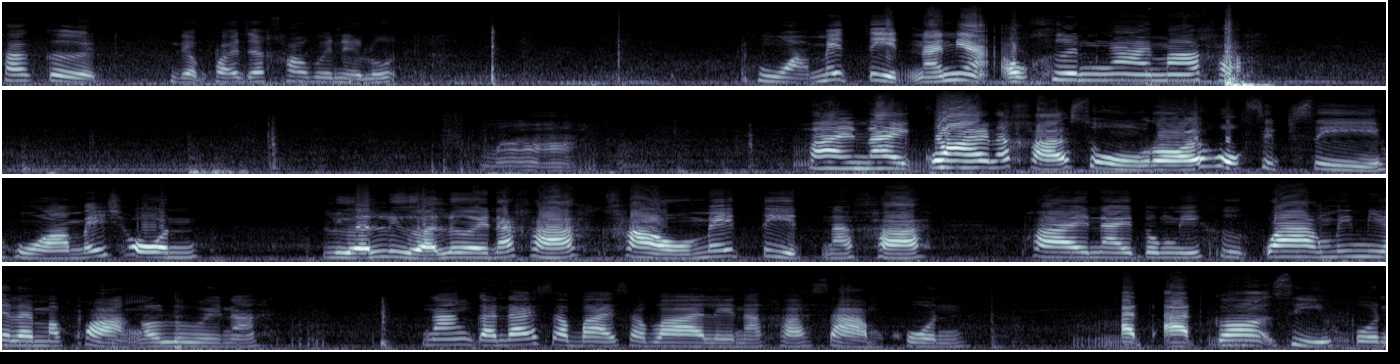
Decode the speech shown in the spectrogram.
ถ้าเกิดเดี๋ยวพลอยจะเข้าไปในรถ หัวไม่ติดนะเนี่ย เอาขึ้นง่ายมากค่ะ มา ภายในกว้างนะคะ สูง 164 หัวไม่ชน เหลือๆเลยนะคะ เข่าไม่ติดนะคะ ภายในตรงนี้คือกว้างไม่มีอะไรมาขวางเอาเลยนะ นั่งกันได้สบายๆเลยนะคะ 3 คน อัดๆก็ 4 คน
